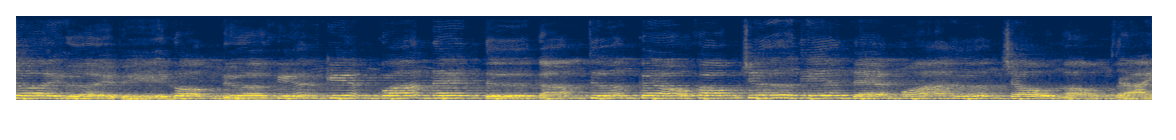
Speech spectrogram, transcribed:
xuống người vì không được khiến kim quan nên từ cảm thương kêu không chư thiên đêm hoa hương châu ngọc dài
